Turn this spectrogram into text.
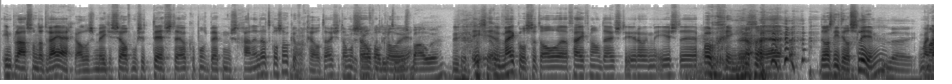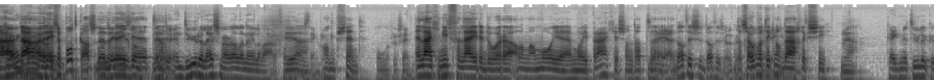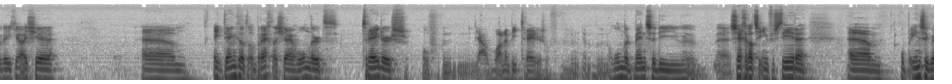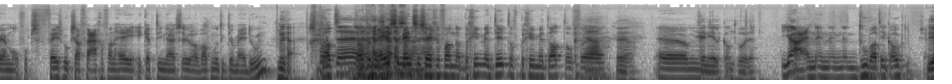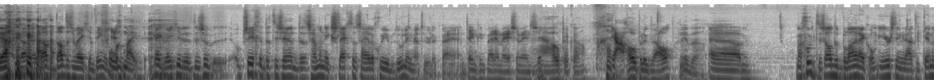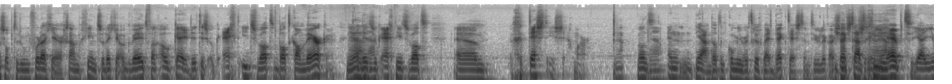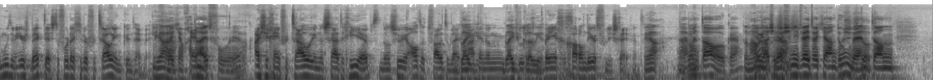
In plaats van dat wij eigenlijk alles een beetje zelf moesten testen, elke op ons bek moesten gaan. En dat kost ook heel Ja. veel geld, hè, als je het allemaal zelf, zelf al moet die klooien. tools bouwen. Ik, eh, mij kost het al eh 5.500 euro in mijn eerste eh, poging. Ja. Dus eh, dat was niet heel slim. Nee. Maar, Maar- daarom, daarom hebben we deze podcast. Om een beetje van. te, Ja. Een, dure les, maar wel een hele waardevolle Ja. les, denk ik. 100%. 100%. En laat je niet verleiden door eh, allemaal mooie, mooie praatjes. Want dat, Nou eh, ja, dat is, dat is ook, dat is ook wat ik nog dagelijks zie. Ja. Kijk, natuurlijk, weet je, als je... ehm, ik denk dat oprecht als jij 100 traders of ja, wannabe traders of mm, 100 mensen die eh, eh, zeggen dat ze investeren ehm, op Instagram of op Facebook zou vragen van... hey, ik heb 10.000 euro, wat moet ik ermee doen? Ja. Dat, eh, dat de meeste mensen ja. zeggen van nou, begin met dit of begin met dat. Of, eh, Ja. ja. ehm, Geen eerlijke antwoorden. Ja, en, en, en, en doe wat ik ook doe. zeg. Ja. Dat, dat, dat is een beetje het ding. Volg mij. Kijk, weet je, dat is op, op zich dat is, he- dat is helemaal niks slechts. Dat is een hele goede bedoeling natuurlijk, bij, denk ik, bij de meeste mensen. Ja, hopelijk wel. Ja, hopelijk wel. Ehm, maar goed, het is altijd belangrijk om eerst inderdaad die kennis op te doen voordat je ergens aan begint. Zodat je ook weet van, oké, dit is ook echt iets wat, wat kan werken. Ja. en dit ja. is ook echt iets wat ehm, getest is, zeg maar. Ja. Want, Ja. en ja, dat dan kom je weer terug bij het backtesten natuurlijk. Als je een strategie ja, ja. hebt, ja, je moet hem eerst backtesten voordat je er vertrouwen in kunt hebben. Ja, Voordat je hem gaat En- uitvoeren. ja. Als je geen vertrouwen in een strategie hebt, dan zul je altijd fouten blijven Blijf je- maken. En dan blijf je klooien. ben je gegarandeerd verliesgevend. ja. Ja, Ja, dan- mentaal ook, hè? dan hou je- als, je, ja. als je niet weet wat je aan het doen Precies bent, dat. dan,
